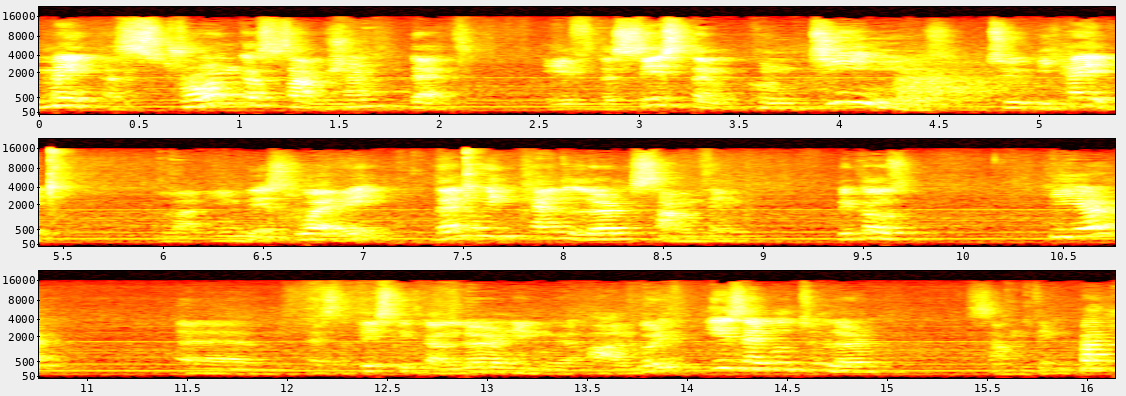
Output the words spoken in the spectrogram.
make a strong assumption that if the system continues to behave in this way, then we can learn something. Because here, um, a statistical learning algorithm is able to learn something. But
